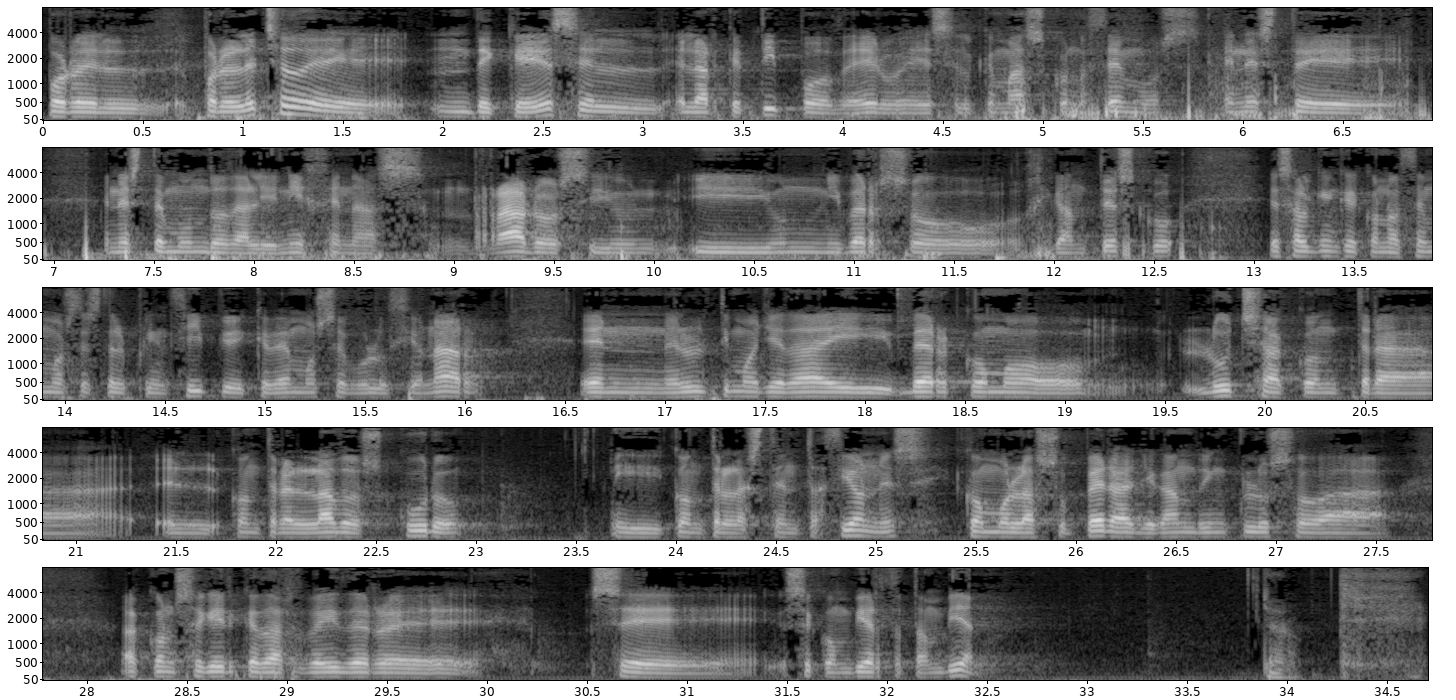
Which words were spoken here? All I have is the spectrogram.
Por el, por el hecho de, de que es el, el arquetipo de héroe, es el que más conocemos en este, en este mundo de alienígenas raros y un, y un universo gigantesco. Es alguien que conocemos desde el principio y que vemos evolucionar. En el último Jedi, ver cómo lucha contra el, contra el lado oscuro y contra las tentaciones, cómo las supera, llegando incluso a, a conseguir que Darth Vader eh, se, se convierta también. Claro.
